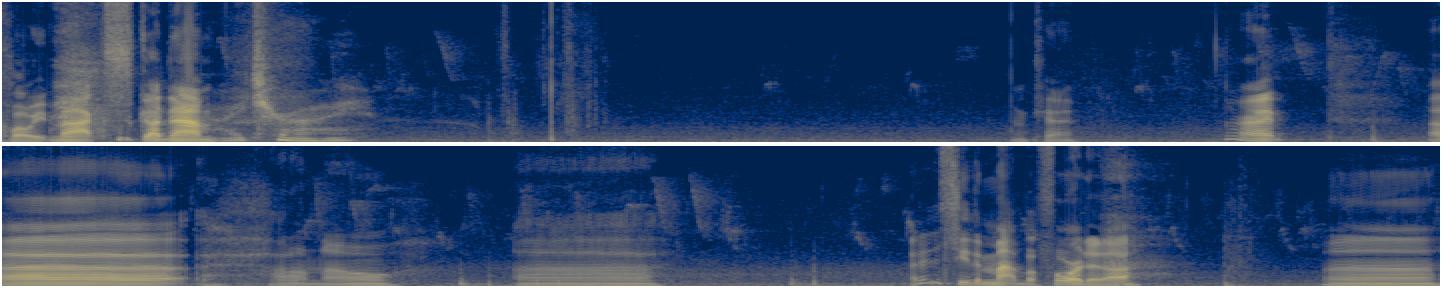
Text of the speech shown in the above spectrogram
Chloe, Max. Goddamn. I try. Okay. All right. Uh, I don't know. Uh, I didn't see the map before, did I? Uh,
